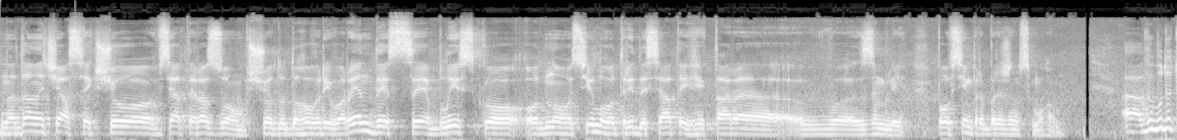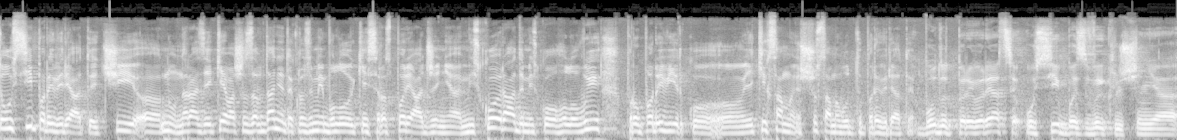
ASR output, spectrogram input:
На даний час, якщо взяти разом щодо договорів оренди, це близько 1,3 гектара в землі по всім прибережним смугам. Е, Ви будете усі перевіряти, чи е, ну наразі яке ваше завдання? Так розумію, було якесь розпорядження міської ради, міського голови про перевірку. Е, Яких саме що саме будете перевіряти? Будуть перевірятися усі без виключення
